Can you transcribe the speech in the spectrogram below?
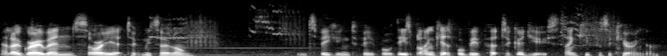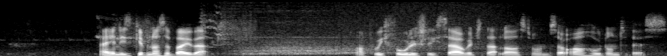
Hello Greywind, sorry it took me so long in speaking to people. These blankets will be put to good use. Thank you for securing them. Hey, and he's given us a bow back. After we foolishly salvaged that last one, so I'll hold on to this.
